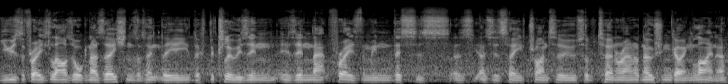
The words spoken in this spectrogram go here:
use the phrase large organisations. I think the, the, the, clue is in is in that phrase. I mean, this is as, as you say, trying to sort of turn around an ocean-going liner.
